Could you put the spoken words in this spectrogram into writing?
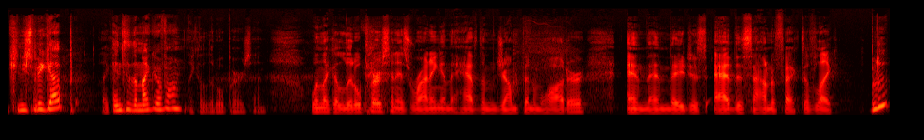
Can you speak up Like- into the microphone? like a little person. When like a little person is running and they have them jump in water, and then they just add the sound effect of like bloop.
